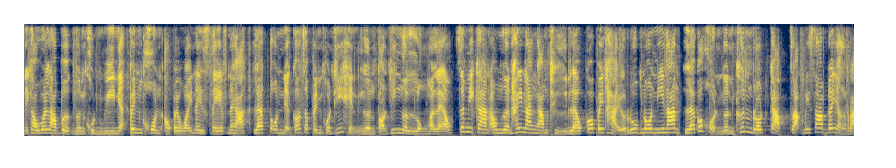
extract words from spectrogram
นะคะเวลาเบิกเงินคุณวีเนี่ยเป็นคนเอาไปไว้ในเซฟนะคะและตนเนี่ยก็จะเป็นคนที่เห็นเงินตอนที่เงินลงมาแล้ว จะมีการเอาเงินให้นางงามถือ แล้วก็ไปถ่ายรูปโน่นนี่นั่น แล้วก็ขนเงินขึ้นรถกลับจะไม่ทราบได้อย่างไร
